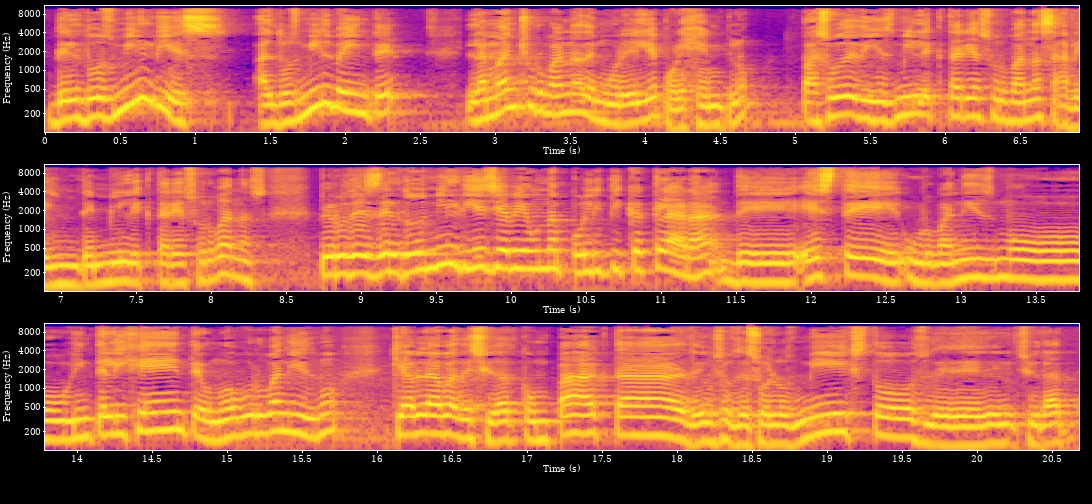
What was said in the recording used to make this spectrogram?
Del 2010 al 2020, la mancha urbana de Morelia, por ejemplo, pasó de 10.000 hectáreas urbanas a 20.000 hectáreas urbanas. Pero desde el 2010 ya había una política clara de este urbanismo inteligente o nuevo urbanismo que hablaba de ciudad compacta, de usos de suelos mixtos, de ciudad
